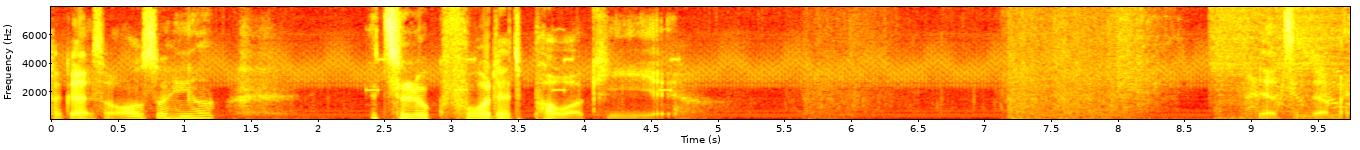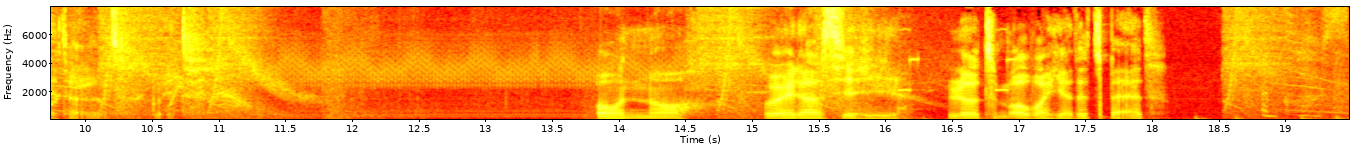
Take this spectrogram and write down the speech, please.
The guys are also here. Let's look for that power key. Yeah, it's in there, mate. That's great. Oh no. Raiders here, he lured him over here. That's bad. I'm close.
